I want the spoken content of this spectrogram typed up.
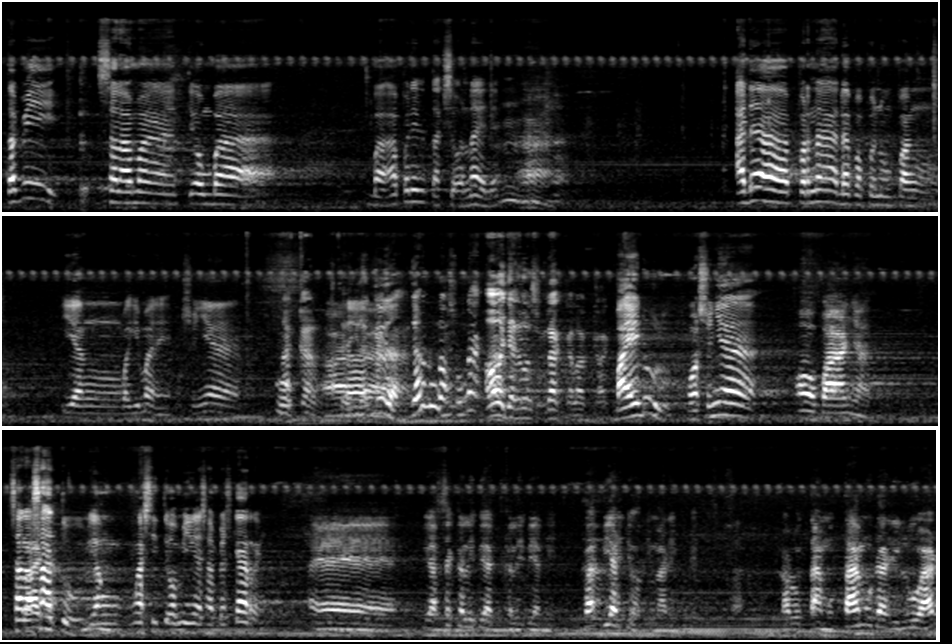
tapi selama Tiomba ba- apa nih taksi online ya. Hmm. Nah, Ada pernah ada apa penumpang yang bagaimana ya? Maksudnya Nakal. Ah, iya. tidak, jangan langsung nakal. Oh, jangan langsung nakal. Baik dulu. Maksudnya oh banyak. salah Banyak. satu yang masih Om ingat sampai sekarang. Eh, biasa kelebihan kelebihan ini. Pak biar jauh lima ribu. Kalau tamu-tamu dari luar,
